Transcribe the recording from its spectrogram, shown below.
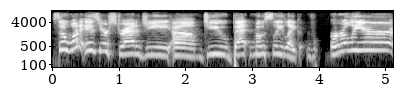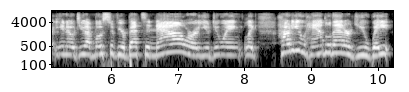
So, what is your strategy? Um, do you bet mostly like earlier? You know, do you have most of your bets in now, or are you doing like how do you handle that, or do you wait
